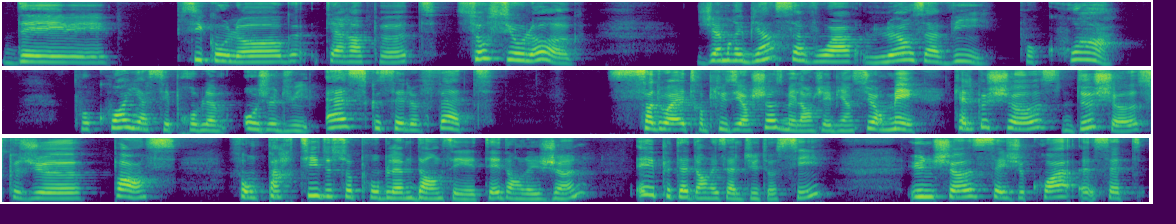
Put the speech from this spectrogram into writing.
des psychologues, thérapeutes, sociologues. J'aimerais bien savoir leurs avis. Pourquoi? Pourquoi il y a ces problèmes aujourd'hui? Est-ce que c'est le fait? Ça doit être plusieurs choses mélangées, bien sûr, mais quelque chose, deux choses que je pense font partie de ce problème d'anxiété dans les jeunes et peut-être dans les adultes aussi. Une chose, c'est, je crois, euh, cette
